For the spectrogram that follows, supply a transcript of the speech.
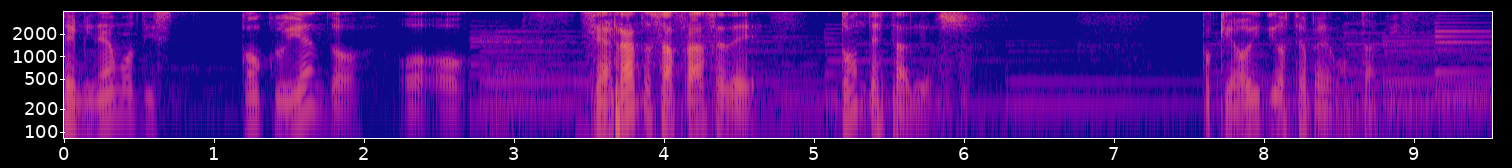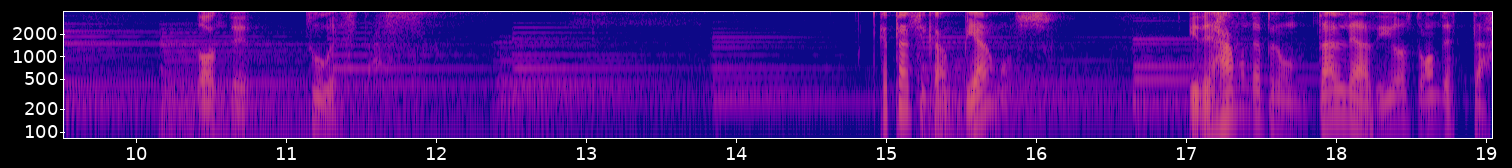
terminemos concluyendo o, o cerrando esa frase de ¿dónde está Dios? Porque hoy Dios te pregunta a ti, ¿dónde tú estás? ¿Qué tal si cambiamos y dejamos de preguntarle a Dios dónde está?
